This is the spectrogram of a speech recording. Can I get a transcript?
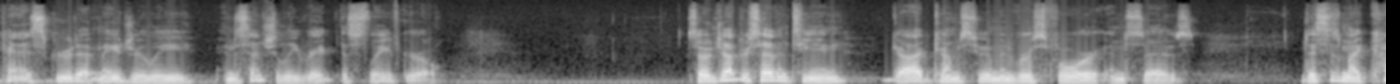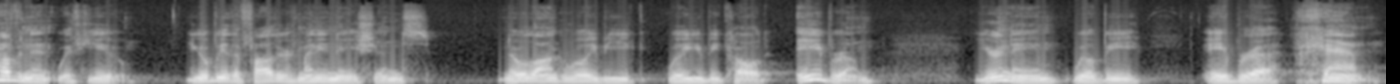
kind of screwed up majorly and essentially raped the slave girl. So in chapter 17, God comes to him in verse 4 and says, This is my covenant with you. You will be the father of many nations. No longer will you be, will you be called Abram. Your name will be Abraham.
